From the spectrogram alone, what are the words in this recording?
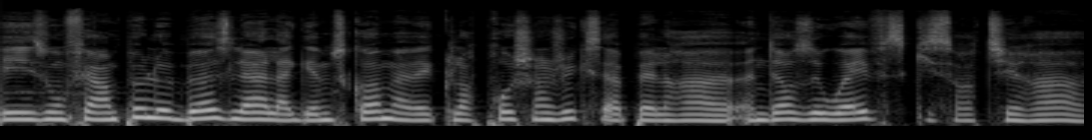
Et ils ont fait un peu le buzz là à la Gamescom avec leur prochain jeu qui s'appellera euh, Under the Waves qui sortira euh,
